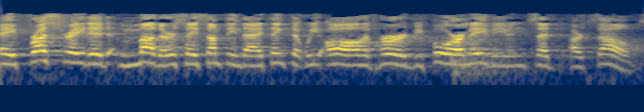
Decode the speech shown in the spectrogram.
a frustrated mother say something that I think that we all have heard before, or maybe even said ourselves.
